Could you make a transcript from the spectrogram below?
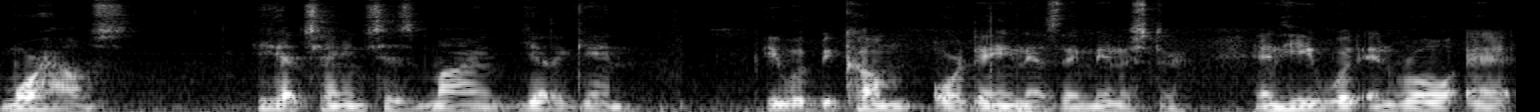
Morehouse, he had changed his mind yet again. He would become ordained as a minister, and he would enroll at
